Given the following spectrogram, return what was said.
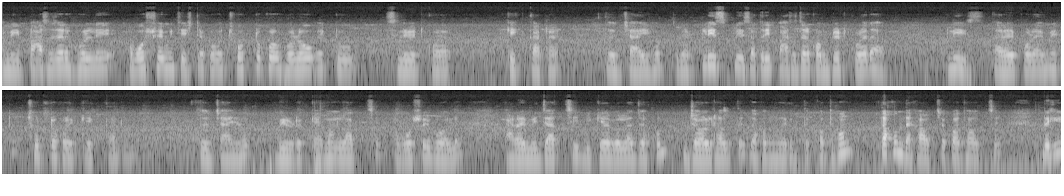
আমি পাঁচ হাজার হলে অবশ্যই আমি চেষ্টা করব, ছোট্ট করে হলেও একটু সেলিব্রেট করার কেক কাটার। তো যাই হোক, তোমরা প্লিজ প্লিজ তাড়াতাড়ি পাঁচ হাজার কমপ্লিট করে দাও। প্লিজ তারপরে আমি একটু ছোট্ট করে কেক কাটবো। তো যাই হোক, ভিডিওটা কেমন লাগছে অবশ্যই বলো। আর আমি যাচ্ছি বিকেলবেলা যখন জল ঢালতে, তখন তখন তখন দেখা হচ্ছে, কথা হচ্ছে। দেখি।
